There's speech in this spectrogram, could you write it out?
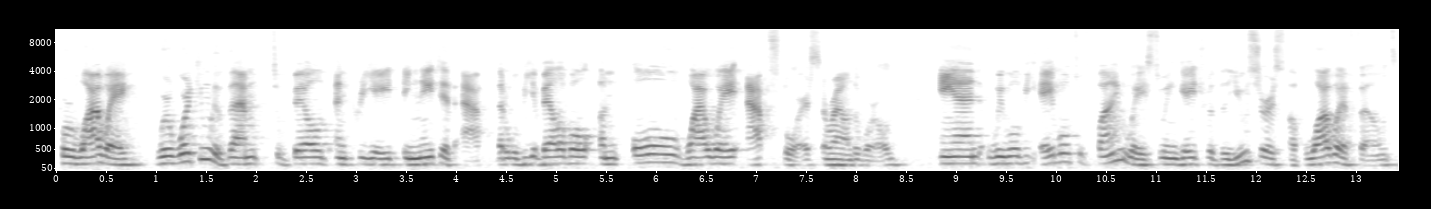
For Huawei, we're working with them to build and create a native app that will be available on all Huawei app stores around the world. And we will be able to find ways to engage with the users of Huawei phones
